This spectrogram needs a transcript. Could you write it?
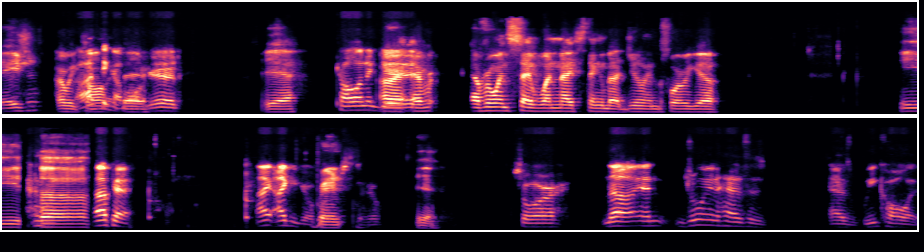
Asian? Are we I calling think it I'm all good. Yeah. Calling it good. All right. Every, everyone say one nice thing about Julian before we go. He's uh Okay. I I can go Brand- first too. Yeah. Sure. No, and Julian has his, as we call it,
